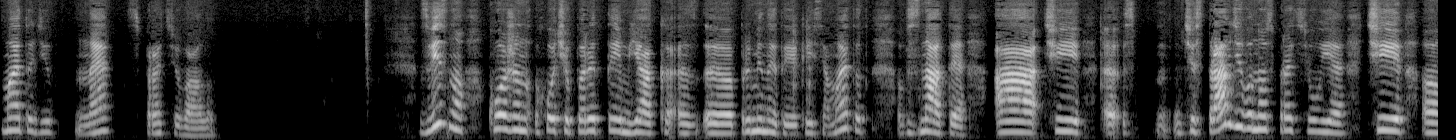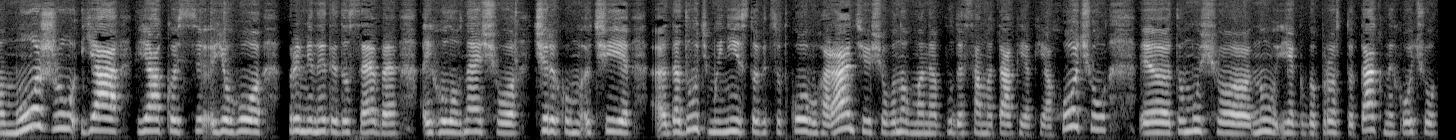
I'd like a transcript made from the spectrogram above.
методів не спрацювало. Звісно, кожен хоче перед тим, як примінити якийсь метод, взнати, а чи чи справді воно спрацює, чи можу я якось його примінити до себе. І головне, що чи, чи дадуть мені 100% гарантію, що воно в мене буде саме так, як я хочу, е, тому що ну, якби просто так не хочу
